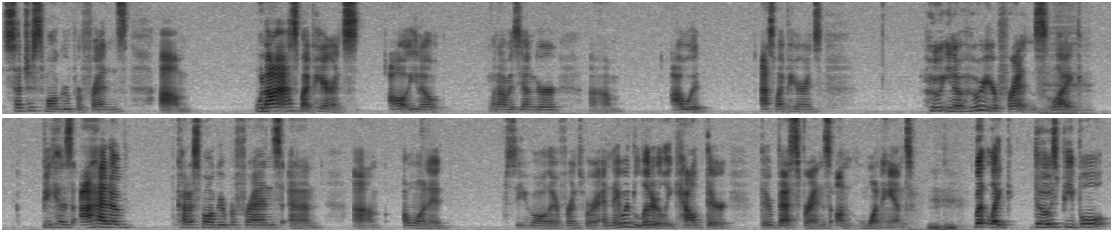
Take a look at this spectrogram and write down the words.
such a small group of friends um, when i asked my parents i'll you know when i was younger um, i would ask my parents who you know who are your friends like because i had a kind of small group of friends and um, i wanted to see who all their friends were and they would literally count their their best friends on one hand. Mm-hmm. but like those people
